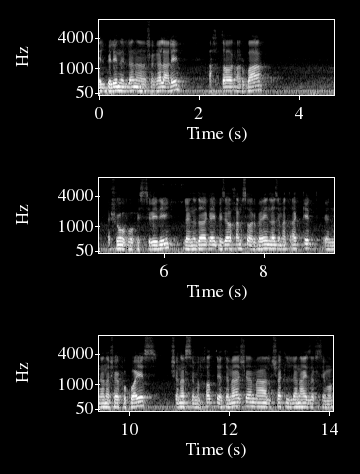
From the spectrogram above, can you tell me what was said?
ال plane اللي أنا شغال عليه. أختار أربعة. أشوفه في ال 3D لأن ده جاي بزاوية خمسة وأربعين لازم أتأكد إن أنا شايفه كويس عشان أرسم الخط يتماشى مع الشكل اللي أنا عايز أرسمه.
